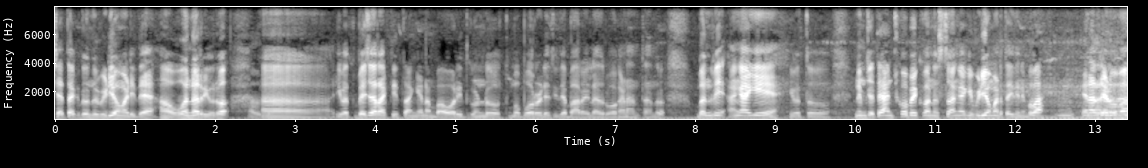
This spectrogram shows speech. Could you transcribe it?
ಚೇತಕ್ದು ಒಂದು ವಿಡಿಯೋ ಮಾಡಿದ್ದೆ ಆ ಓನರ್ ಇವರು. ಇವತ್ತು ಬೇಜಾರಾಗ್ತಿತ್ತು ಹಂಗೆ ನಮ್ಮ ಬಾವರು ಇದ್ಕೊಂಡು ತುಂಬ ಬೋರ್ ಹೊಡೆಯುತ್ತಿದ್ದೆ ಬಾರೋ ಎಲ್ಲಾದರೂ ಹೋಗೋಣ ಅಂತ ಅಂದರು. ಬಂದ್ವಿ. ಹಂಗಾಗಿ ಇವತ್ತು ನಿಮ್ಮ ಜೊತೆ ಹಂಚ್ಕೋಬೇಕು ಅನ್ನಿಸ್ತು. ಹಂಗಾಗಿ ವಿಡಿಯೋ ಮಾಡ್ತಾ ಇದ್ದೀನಿ. ಬಾಬಾ ಏನಾದ್ರು ಹೇಳು ಬಾಬಾ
